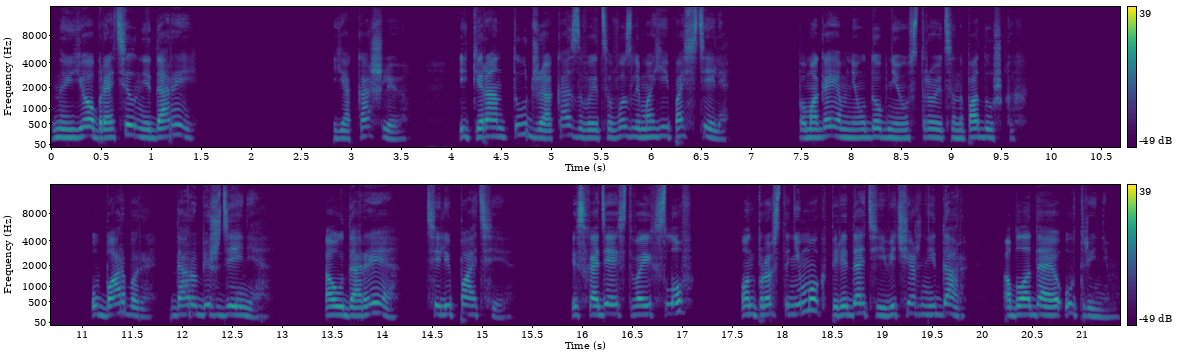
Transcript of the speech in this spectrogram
Но ее обратил не Дарей. Я кашляю, и Киран тут же оказывается возле моей постели, помогая мне удобнее устроиться на подушках. У Барбары — дар убеждения, а у Дарея — телепатии. Исходя из твоих слов, он просто не мог передать ей вечерний дар, обладая утренним.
